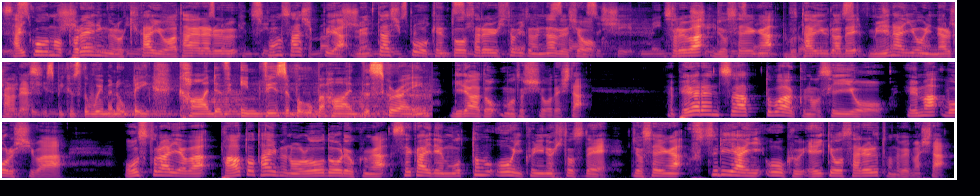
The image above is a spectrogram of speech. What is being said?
最高のトレーニングの機会を与えられるスポンサーシップやメンターシップを検討される人々になるでしょう。それは女性が舞台裏で見えないようになるからです。ギラード元首相でした。ペアレンツ・アット・ワークの CEO エマ・ウォル氏は、オーストラリアはパートタイムの労働力が世界で最も多い国の一つで、女性が不釣り合いに多く影響されると述べました。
